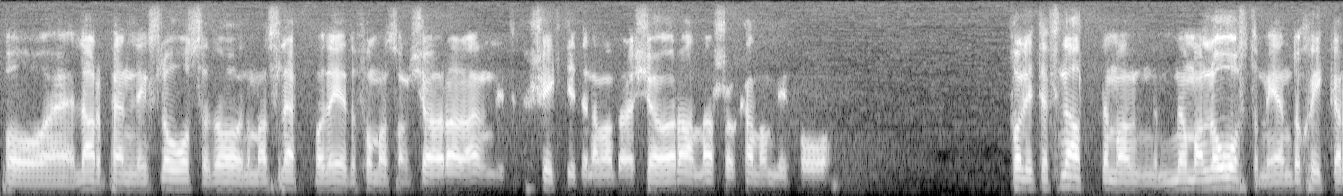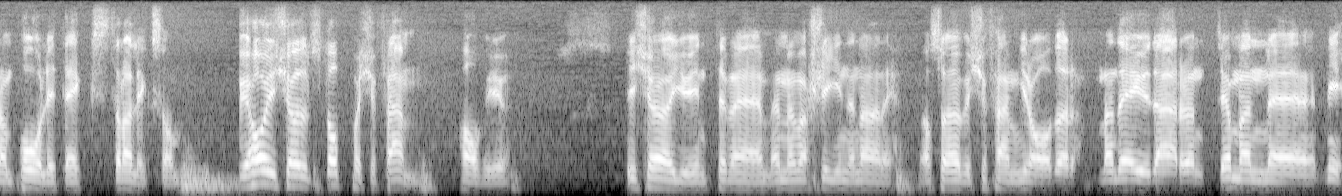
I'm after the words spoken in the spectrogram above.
på eh, larvpendlingslåset. Då, när man släpper det då får man som köra den lite försiktigt när man börjar köra annars så kan de ju få, få lite fnatt när man, när man låst dem igen. Då skickar de på lite extra liksom. Vi har ju köldstopp på 25 har vi ju. Vi kör ju inte med, med, med maskinerna alltså över 25 grader. Men det är ju där runt ja, men, eh,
